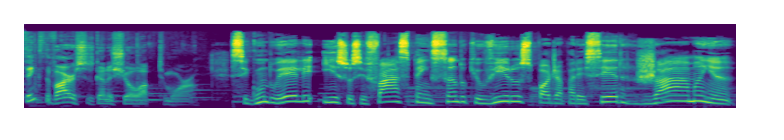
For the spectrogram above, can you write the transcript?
think the virus is going to show up tomorrow. Segundo ele, isso se faz pensando que o vírus pode aparecer já amanhã.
